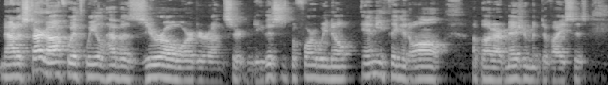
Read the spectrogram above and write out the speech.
Now to start off with, we'll have a zero order uncertainty. This is before we know anything at all about our measurement devices.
